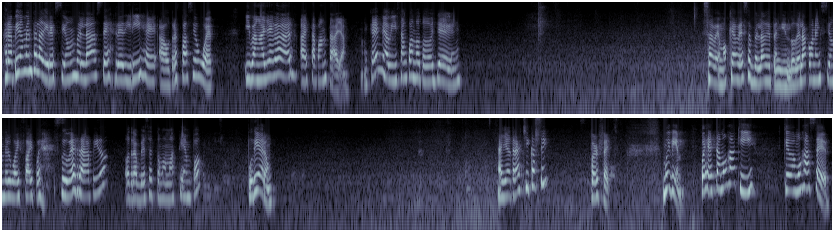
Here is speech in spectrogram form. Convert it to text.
Rápidamente la dirección, ¿verdad? Se redirige a otro espacio web y van a llegar a esta pantalla. ¿Ok? Me avisan cuando todos lleguen. Sabemos que a veces, ¿verdad? Dependiendo de la conexión del Wi-Fi, pues sube rápido, otras veces toma más tiempo. ¿Pudieron? Allá atrás, chicas, sí. Perfecto. Muy bien, pues estamos aquí. ¿Qué vamos a hacer?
